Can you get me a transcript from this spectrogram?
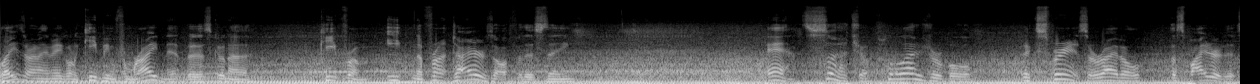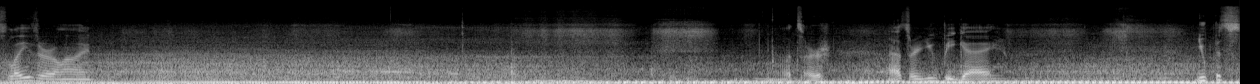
Laser alignment ain't going to keep him from riding it, but it's going to keep from eating the front tires off of this thing. And such a pleasurable experience to ride a, a Spyder that's laser aligned. That's our that's our Youppi guy. Youpus.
